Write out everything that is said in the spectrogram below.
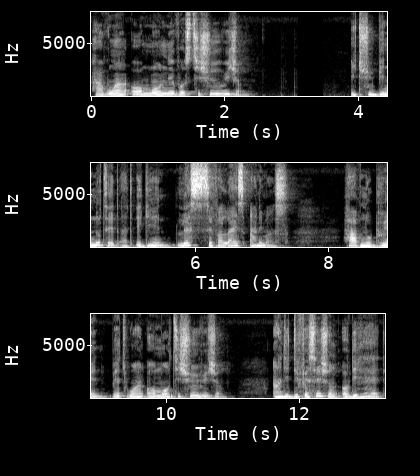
have one or more nervous tissue region. It should be noted that again, less cephalized animals have no brain but one or more tissue region, and the differentiation of the head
